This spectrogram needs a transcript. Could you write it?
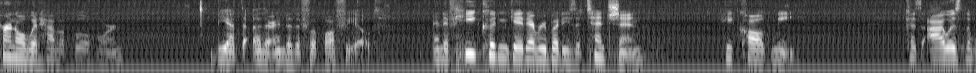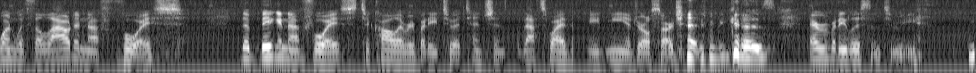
colonel would have a bullhorn be at the other end of the football field. And if he couldn't get everybody's attention, he called me. Because I was the one with the loud enough voice, the big enough voice to call everybody to attention. That's why they made me a drill sergeant, because everybody listened to me.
